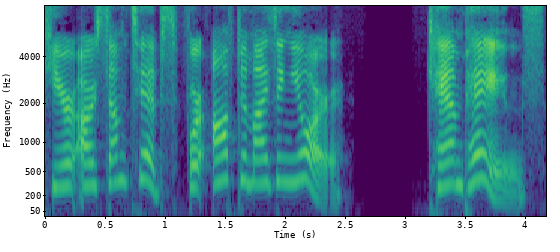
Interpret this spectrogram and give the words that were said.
Here are some tips for optimizing your campaigns.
